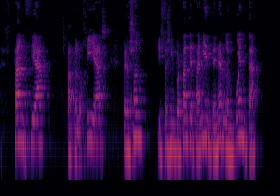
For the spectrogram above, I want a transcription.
la estancia, las patologías, pero son, y esto es importante también tenerlo en cuenta,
